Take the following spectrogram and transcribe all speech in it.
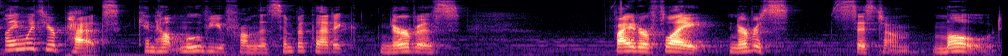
Playing with your pets can help move you from the sympathetic nervous fight or flight nervous system mode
